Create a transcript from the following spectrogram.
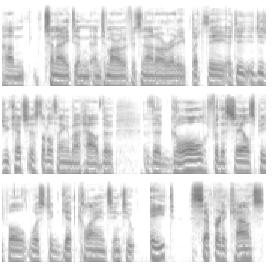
um, tonight and, and tomorrow if it's not already. But the did, did you catch this little thing about how the the goal for the salespeople was to get clients into eight separate accounts.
